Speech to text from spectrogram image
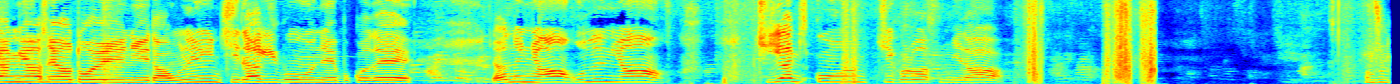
안녕하세요. 도현입니다. 오늘 지라기 공원에 볼 건데, 저는요, 오늘요, 지라기 공원 찍으러 왔습니다. 방송.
